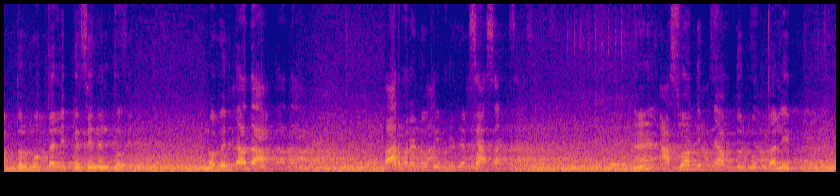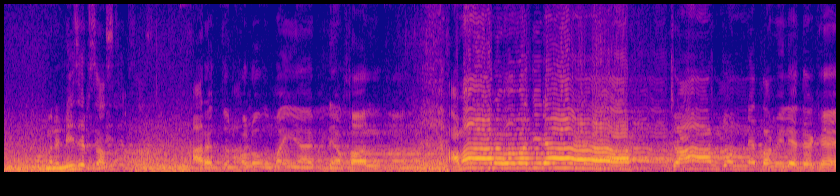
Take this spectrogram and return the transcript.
Abdul মুত্তালিবকে চেনেন তো? নবীর দাদা? তার মানে নবীর নিজের চাচা। হ্যাঁ আসওয়াদ ইবনে আব্দুল মুত্তালিব। মানে নিজের চাচা। আর একজন হলো উমাইয়া ইবনে খাল। আমার বাবাজিরা চারজন নেতা মিলে দেখে।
